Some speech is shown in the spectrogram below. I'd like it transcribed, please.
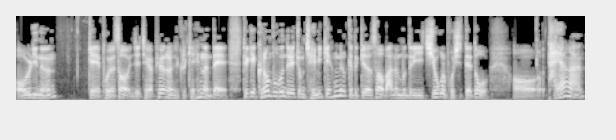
어울리는 게 보여서 이제 제가 표현을 그렇게 했는데 되게 그런 부분들이 좀 재밌게 흥미롭게 느껴져서 많은 분들이 지옥을 보실 때도 어 다양한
